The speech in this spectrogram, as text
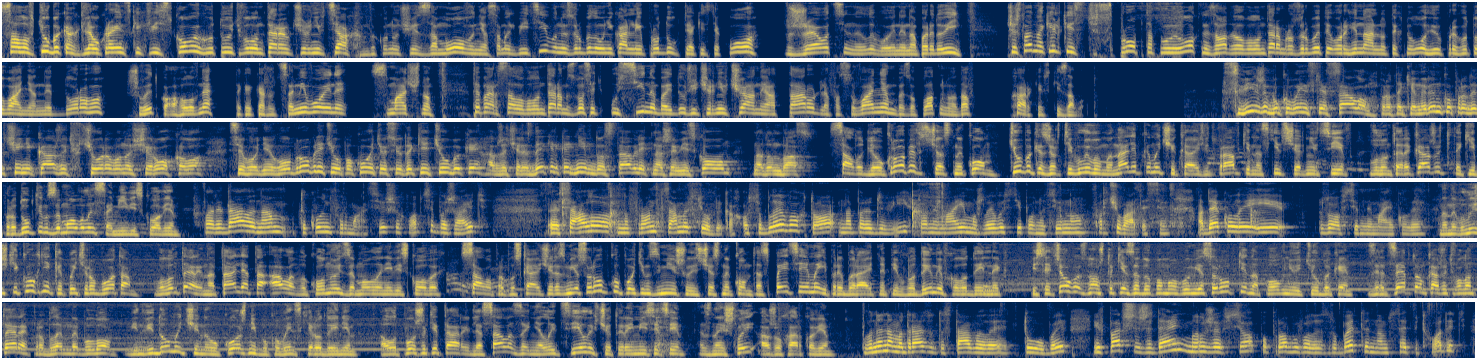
Сало в тюбиках для українських військових готують волонтери в Чернівцях. Виконуючи замовлення самих бійців, вони зробили унікальний продукт, якість якого вже оцінили воїни на передовій. Численна кількість спроб та помилок не завадила волонтерам розробити оригінальну технологію приготування недорого, швидко, а головне, таке кажуть самі воїни, смачно. Тепер сало волонтерам зносять усі небайдужі чернівчани, а тару для фасування безоплатно надав харківський завод. Свіже буковинське сало. Про таке на ринку продавчині кажуть, вчора воно ще рохкало. Сьогодні його оброблять і упакують ось у такі тюбики, а вже через декілька днів доставлять нашим військовим на Донбас. Сало для укропів з часником. Тюбики з жартівливими наліпками чекають відправки на схід з Чернівців. Волонтери кажуть, такі продукти їм замовили самі військові. Передали нам таку інформацію, що хлопці бажають сало на фронт саме в тюбиках, особливо хто на передовій, хто не має можливості повноцінно харчуватися, а деколи і зовсім немає коли. На невеличкій кухні кипить робота. Волонтери Наталя та Алла виконують замовлення військових. Сало пропускають через м'ясорубку, потім змішують з чесником та спеціями і прибирають на півгодини в холодильник. Після цього знову ж таки за допомогою м'ясорубки наповнюють тюбики. З рецептом кажуть волонтери, проблем не було. Він відомий чи не у кожній буковинській родині. А от пошуки тари для сала зайняли цілих чотири місяці. Знайшли аж у Харкові. Вони нам одразу доставили туби, і в перший же день ми вже все попробували зробити. Нам все підходить.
